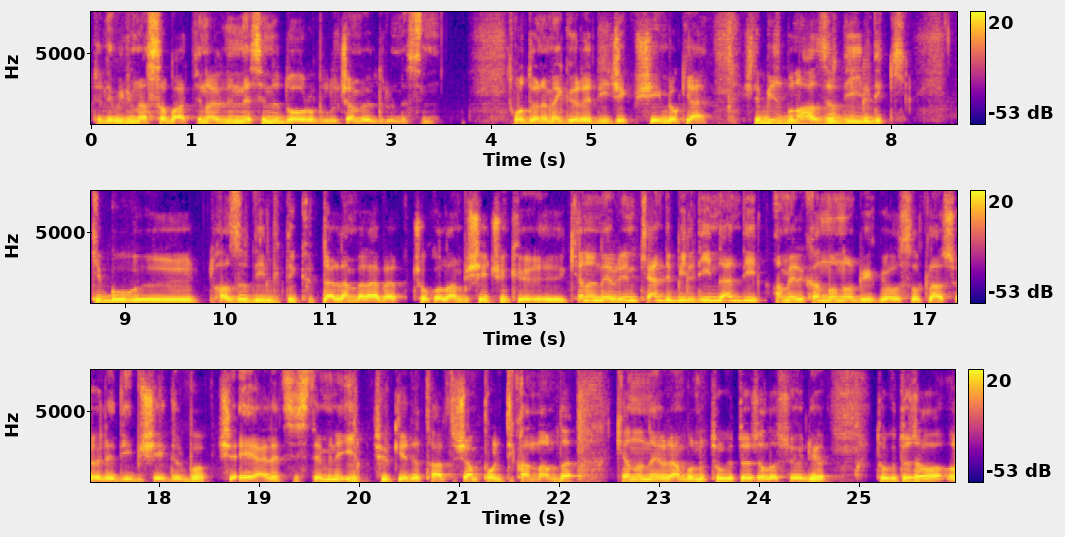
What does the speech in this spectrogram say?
İşte ne bileyim ben Sabahattin Ali'nin nesini doğru bulacağım öldürülmesinin. O döneme göre diyecek bir şeyim yok. Yani işte biz buna hazır değildik. Ki bu e, hazır değildik de Kürtlerle beraber çok olan bir şey. Çünkü e, Kenan Evren'in kendi bildiğinden değil, Amerika'nın ona büyük bir olasılıkla söylediği bir şeydir bu. İşte eyalet sistemini ilk Türkiye'de tartışan politik anlamda Kenan Evren bunu Turgut Özal'a söylüyor. Turgut Özal o,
